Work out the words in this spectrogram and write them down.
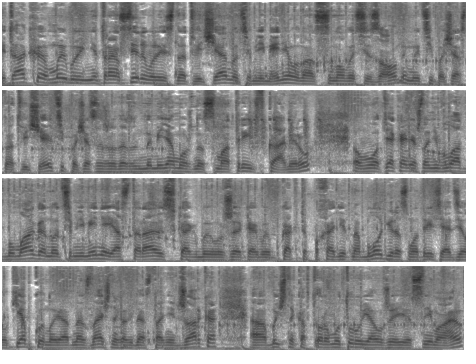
Итак, мы бы не транслировались на Твиче, но тем не менее у нас новый сезон, и мы типа сейчас на Твиче, типа сейчас уже даже на меня можно смотреть в камеру. Вот, я, конечно, не Влад Бумага, но тем не менее я стараюсь как бы уже как бы как-то походить на блогера, смотреть, я одел кепку, но я однозначно, когда станет жарко, а обычно ко второму туру я уже ее снимаю.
